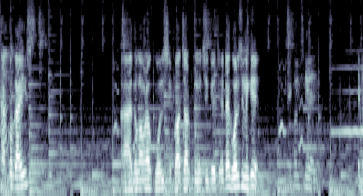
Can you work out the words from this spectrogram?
দেখো গাইস এখন আমরা গলছি বাজার পৌঁছে গেছি। এটা গলছি নাকি? গোলসি এটা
